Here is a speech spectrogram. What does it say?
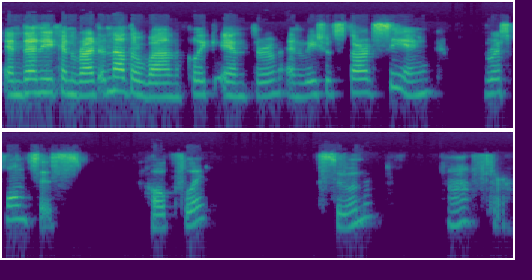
and then you can write another one, click enter, and we should start seeing responses hopefully soon after.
